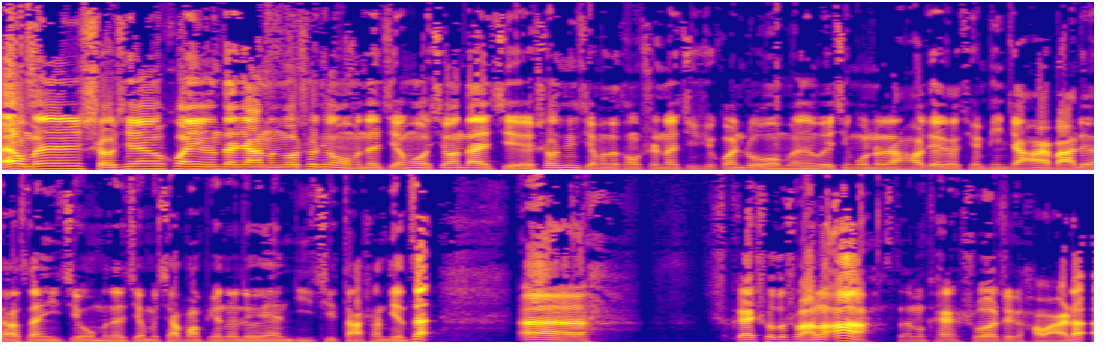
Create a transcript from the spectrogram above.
来，我们首先欢迎大家能够收听我们的节目，希望在节收听节目的同时呢，继续关注我们微信公众账号“调调全拼加二八六幺三”，以及我们的节目下方评论留言以及打赏点赞。呃，该说的说完了啊，咱们开始说这个好玩的。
